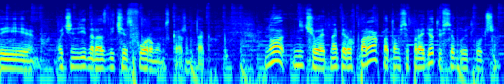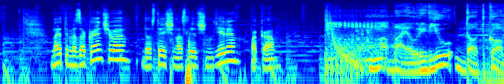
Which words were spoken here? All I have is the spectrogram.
и очень видно различие с форумом, скажем так. Но ничего, это на первых порах, потом все пройдет и все будет лучше. На этом я заканчиваю. До встречи на следующей неделе. Пока. MobileReview.com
